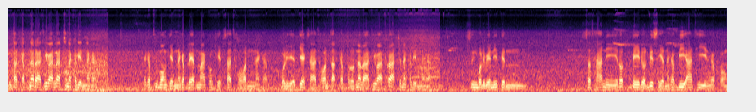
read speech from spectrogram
รตัดกับนราธิวาสราชนครินนะครับ นะครับที่มองเห็นนะครับแลนด์มาร์คของเขตสาทรนะครับบริเวณแยกสาทรตัดกับถนนนราธิวาสราชนครินนะครับซึ่งบริเวณนี้เป็นสถานีรถเมล์ด่วนพิเศษนะครับ BRT นะครับของ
